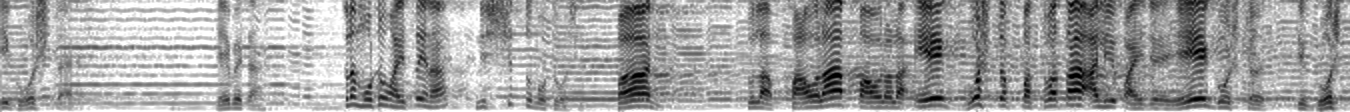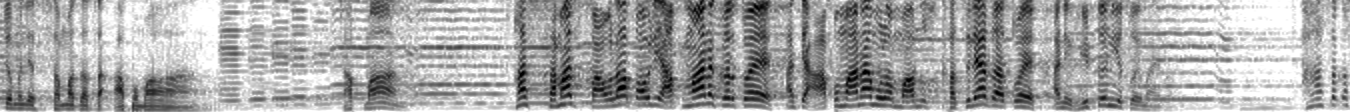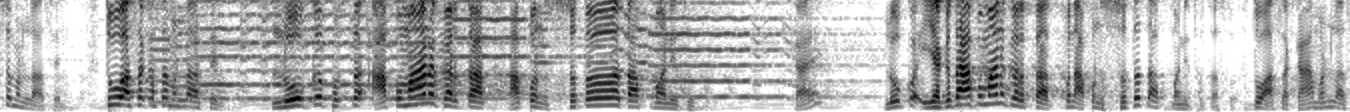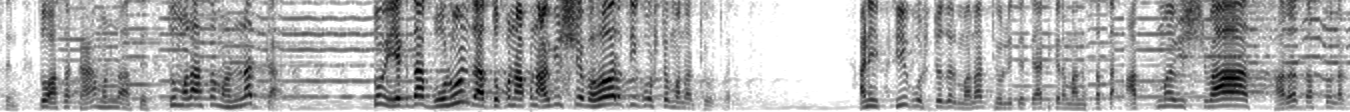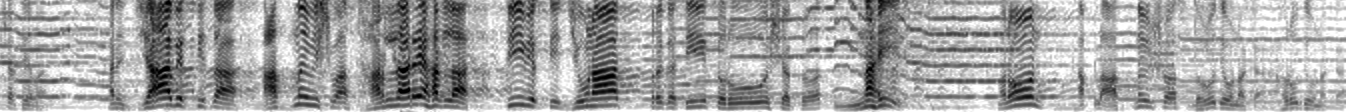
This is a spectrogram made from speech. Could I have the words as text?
ती गोष्ट आहे. हे बेटा तुला मोठं व्हायचंय ना निश्चित तू मोठं होशील. पण तुला पावला पावलाला एक गोष्ट पचवता आली पाहिजे. एक गोष्ट ती गोष्ट म्हणजे समाजाचा अपमान. अपमान. हा समाज पावला पावली अपमान करतोय आणि त्या अपमानामुळं माणूस खचल्या जातोय आणि रिटर्न येतोय मायबा हा असं कसं म्हणलं असेल? तू असं कसं म्हणलं असेल? लोक फक्त अपमान करतात. आपण सतत अपमानित होतो. काय? लोक एकदा अपमान करतात पण आपण सतत अपमानित होत असतो. तो असा का म्हणला असेल? तो असा का म्हणला असेल? तो मला असं म्हणलाच का? तो एकदा बोलून जातो पण आपण आयुष्यभर ती गोष्ट मनात ठेवतोय. आणि ती गोष्ट जर मनात ठेवली तर त्या ठिकाणी माणसाचा आत्मविश्वास हरत असतो लक्षात ठेवा. आणि ज्या व्यक्तीचा आत्मविश्वास हारला रे हारला ती व्यक्ती जीवनात प्रगती करू शकत नाही. म्हणून आपला आत्मविश्वास धळू देऊ नका हरू देऊ नका.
